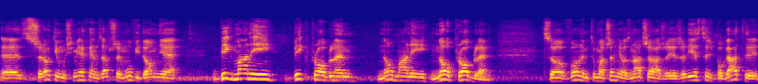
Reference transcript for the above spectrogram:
e, z szerokim uśmiechem, zawsze mówi do mnie: Big money, big problem, no money, no problem. Co w wolnym tłumaczeniu oznacza, że jeżeli jesteś bogaty,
